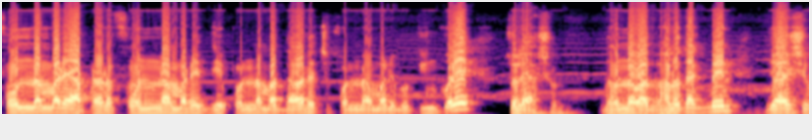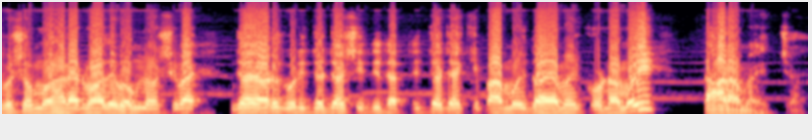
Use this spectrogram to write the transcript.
ফোন নাম্বারে আপনারা ফোন নাম্বারে যে ফোন নাম্বার দেওয়া রয়েছে ফোন নাম্বারে বুকিং করে চলে আসুন। ধন্যবাদ, ভালো থাকবেন। জয় শিব শম্ভু হারার মহাদেব, ওম নমঃ শিবায়। জয় অরগরিজ জয় সিদ্ধিদাত্রী, জয় জয় কৃপাময়ী, দয়াময়ী, করুণাময়ী তারামায়ের জয়।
